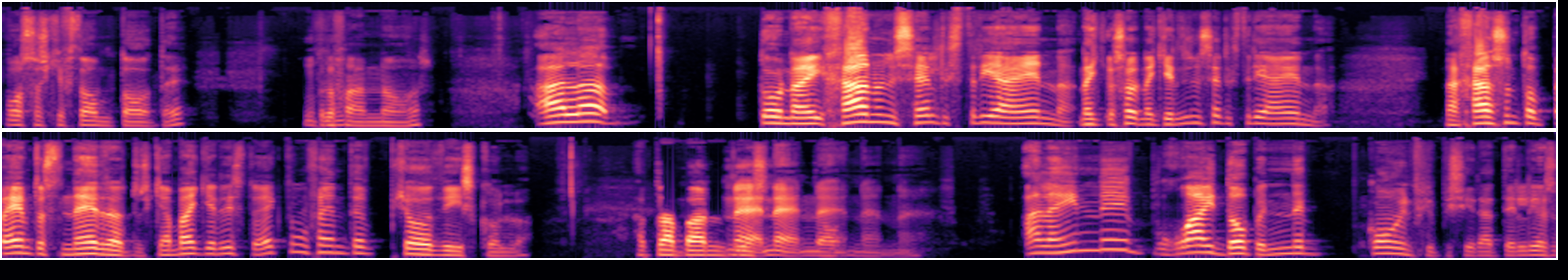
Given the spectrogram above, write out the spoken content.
πώς το σκεφτόμουν τότε, προφανώς. Αλλά το να χάνουν οι Celtics 3-1, να, sorry, να κερδίσουν οι Celtics 3-1, να χάσουν το πέμπτο στην έδρα τους και να πάνε να κερδίσει το έκτο μου φαίνεται πιο δύσκολο. Από το να πάρουν Ναι, δύο ναι, ναι, ναι, ναι. Αλλά είναι wide open, είναι coin flip η σειρά τελείως.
